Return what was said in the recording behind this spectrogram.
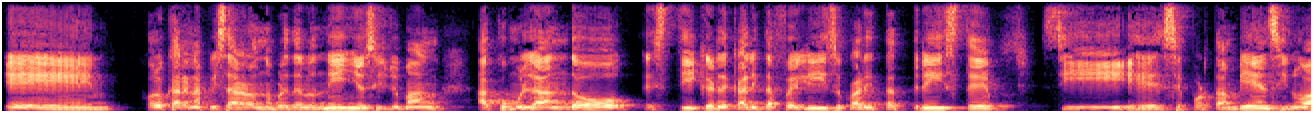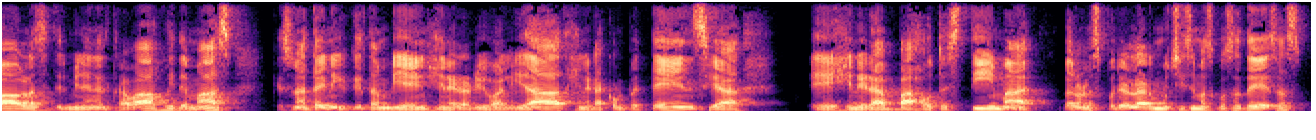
en colocar en la pizarra los nombres de los niños y ellos van acumulando stickers de carita feliz o carita triste, si eh, se portan bien, si no hablan, si terminan el trabajo y demás, que es una técnica que también genera rivalidad, genera competencia, eh, genera baja autoestima. Bueno, les podría hablar muchísimas cosas de esas.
